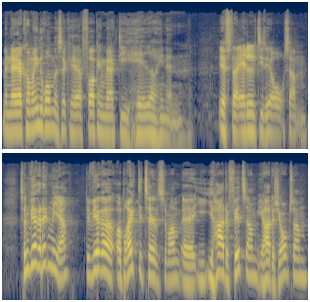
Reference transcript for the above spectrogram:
men når jeg kommer ind i rummet, så kan jeg fucking mærke, at de hader hinanden efter alle de der år sammen. Sådan virker det ikke med jer. Det virker oprigtigt talt som om, uh, I, I har det fedt sammen, I har det sjovt sammen.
